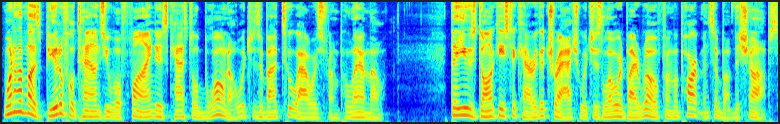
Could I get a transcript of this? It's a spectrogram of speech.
One of the most beautiful towns you will find is Castelbuono, which is about two hours from Palermo. They use donkeys to carry the trash, which is lowered by rope from apartments above the shops.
